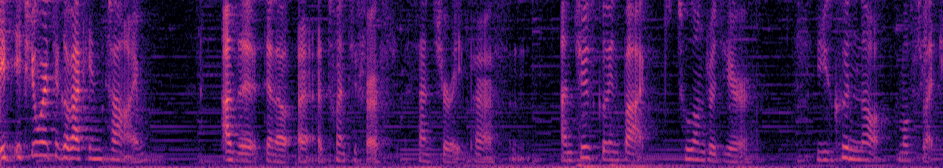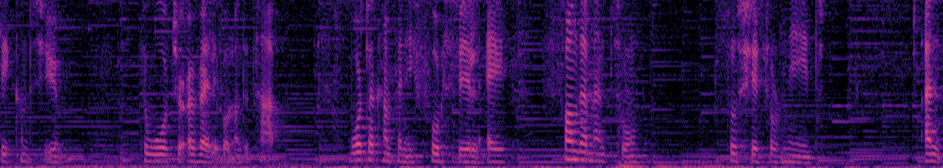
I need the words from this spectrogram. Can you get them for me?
if, if you were to go back in time as a you know a, a 21st century person and just going back 200 years, you could not most likely consume the water available on the tap. Water companies fulfill a fundamental societal need. And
